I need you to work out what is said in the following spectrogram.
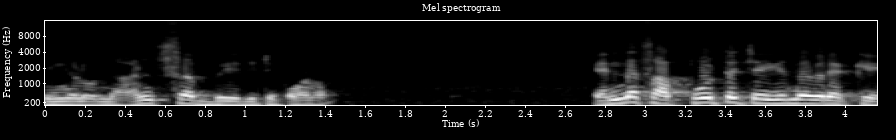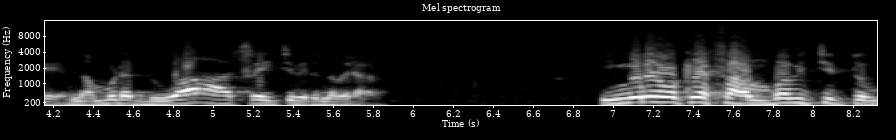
നിങ്ങളൊന്ന് അൺസബ് ചെയ്തിട്ട് പോകണം എന്നെ സപ്പോർട്ട് ചെയ്യുന്നവരൊക്കെ നമ്മുടെ ദുആ ആശ്രയിച്ച് വരുന്നവരാണ്. ഇങ്ങനെയൊക്കെ സംഭവിച്ചിട്ടും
